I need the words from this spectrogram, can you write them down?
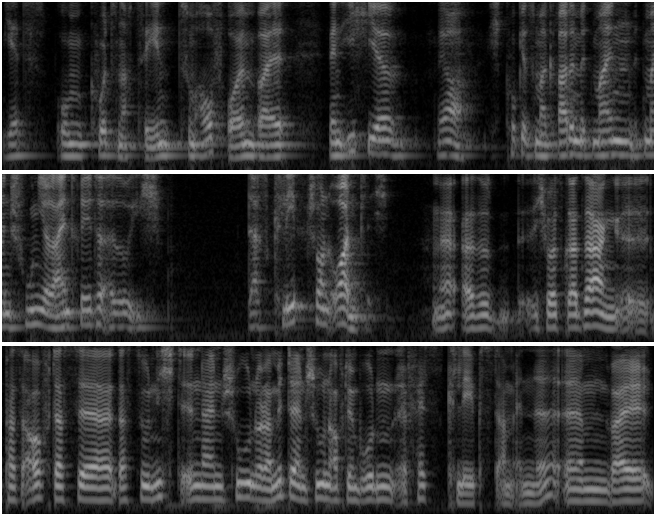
jetzt um kurz nach zehn zum Aufräumen, weil wenn ich hier, ja, ich gucke jetzt mal gerade mit meinen, mit meinen Schuhen hier reintrete, also ich, das klebt schon ordentlich. Ne? Also ich wollte es gerade sagen, äh, pass auf, dass, äh, dass du nicht in deinen Schuhen oder mit deinen Schuhen auf dem Boden äh, festklebst am Ende, ähm, weil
